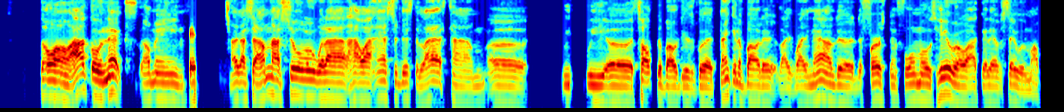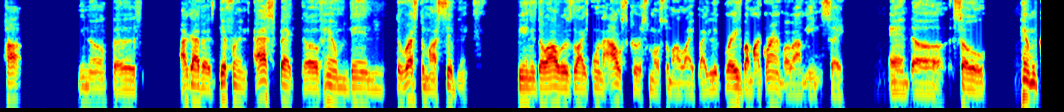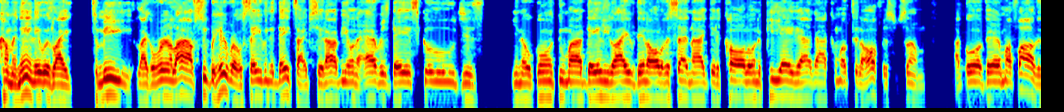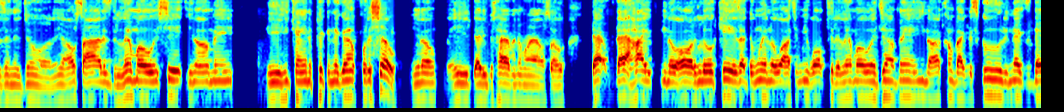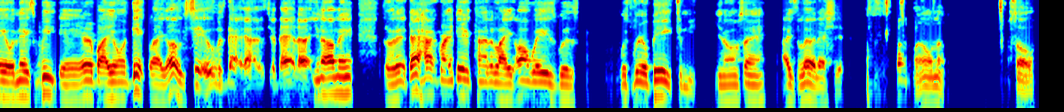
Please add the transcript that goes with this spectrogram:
So um, I'll go next. I mean, like I said, I'm not sure what I how I answered this the last time uh we we uh talked about this, but thinking about it, like right now, the the first and foremost hero I could ever say was my pop. You know, because I got a different aspect of him than the rest of my siblings, being as though I was like on the outskirts most of my life, like raised by my grandmother. I mean to say, and uh so him coming in, it was like to me like a real live superhero, saving the day type shit. I'd be on an average day at school, just you know, going through my daily life. Then all of a sudden, I get a call on the PA that I got to come up to the office or something. I go up there, and my father's in the joint. You know, outside is the limo and shit. You know what I mean? He he came to pick a nigga up for the show. You know, that he, that he was having around. So that that hype, you know, all the little kids at the window watching me walk to the limo and jump in. You know, I come back to school the next day or next week, and everybody on dick like, "Oh shit, who was that? Uh, your dad." Uh, you know what I mean? So that, that hype right there, kind of like always was was real big to me. You know what I'm saying? I used to love that shit. I don't know. So,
